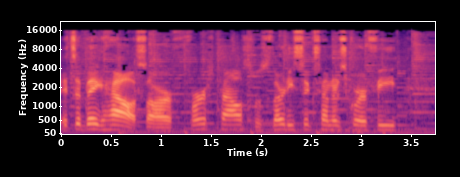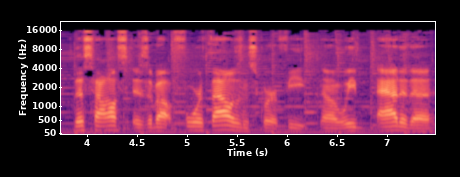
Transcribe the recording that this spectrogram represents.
it's a big house. Our first house was 3,600 square feet. This house is about 4,000 square feet. Uh, we added a,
